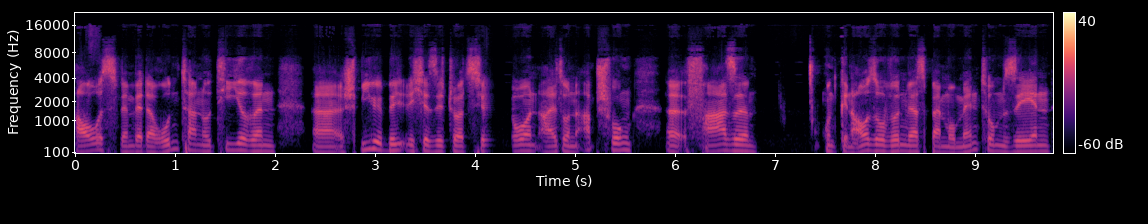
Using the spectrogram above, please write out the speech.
aus. Wenn wir darunter notieren, äh, spiegelbildliche Situation, also eine Abschwungphase. Äh, und genauso würden wir es beim Momentum sehen.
